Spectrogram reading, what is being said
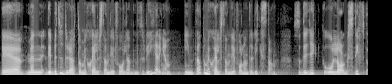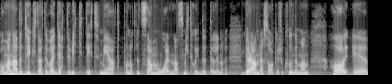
Eh, men det betyder att de är självständiga i förhållande till regeringen, inte att de är självständiga i förhållande till riksdagen. Så det gick att lagstifta. Om man hade tyckt att det var jätteviktigt med att på något vis samordna smittskyddet eller nå- göra andra saker så kunde man ha, eh,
